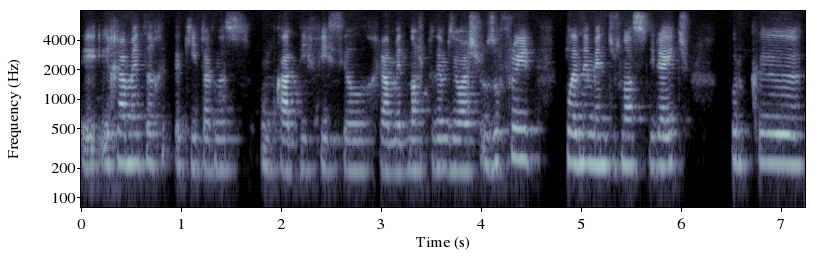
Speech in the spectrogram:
E, e realmente aqui torna-se um bocado difícil, realmente nós podemos, eu acho, usufruir plenamente dos nossos direitos, porque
